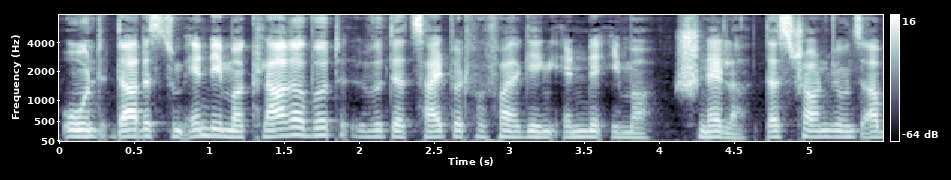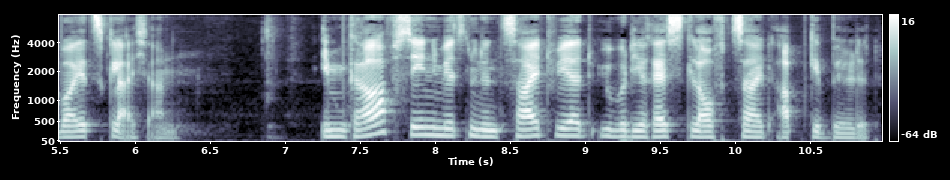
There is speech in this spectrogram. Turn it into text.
Und da das zum Ende immer klarer wird, wird der Zeitwertverfall gegen Ende immer schneller. Das schauen wir uns aber jetzt gleich an. Im Graph sehen wir jetzt nur den Zeitwert über die Restlaufzeit abgebildet.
